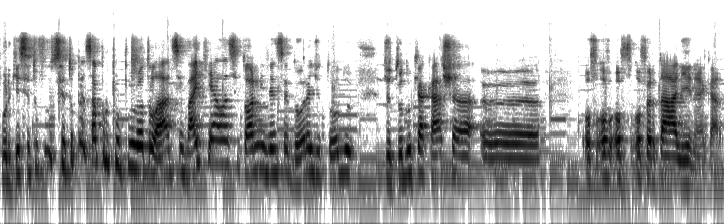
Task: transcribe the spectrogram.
Porque se tu, se tu pensar por, por, por, outro lado, assim, vai que ela se torne vencedora de, todo, de tudo que a Caixa uh, of, of, ofertar ali, né, cara?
